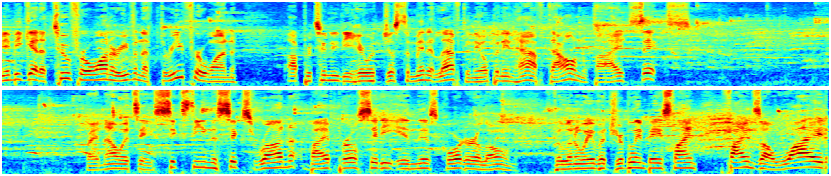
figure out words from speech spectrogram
maybe get a two for one or even a three for one opportunity here with just a minute left in the opening half, down by six. Right now, it's a 16 to 6 run by Pearl City in this quarter alone. Villanueva dribbling baseline finds a wide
